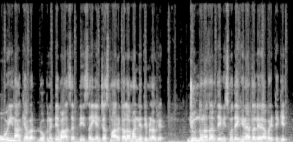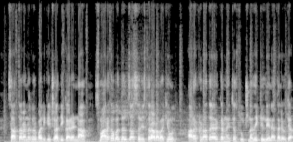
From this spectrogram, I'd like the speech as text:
पोवी नाक्यावर लोकनेते बाळासाहेब देसाई यांच्या स्मारकाला मान्यते मिळवले. जून दोन हजार तेवीसमध्ये घेण्यात आलेल्या बैठकीत सातारा नगरपालिकेच्या अधिकाऱ्यांना स्मारकाबद्दलचा सविस्तर आढावा घेऊन आराखडा तयार करण्याच्या सूचना देखील देण्यात आल्या होत्या.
